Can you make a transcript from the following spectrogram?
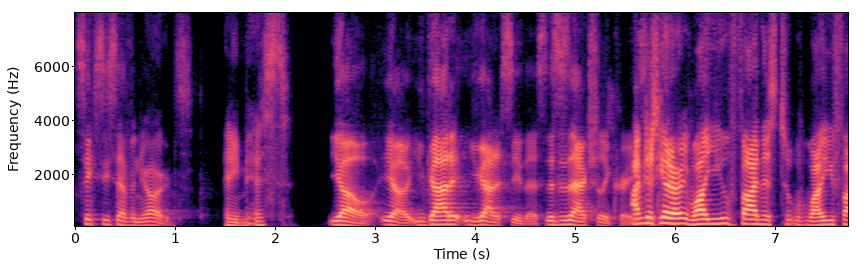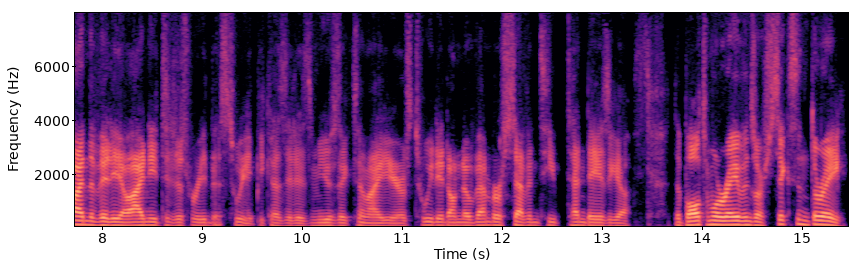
67 yards. And he missed. Yo, yo, you got it. You got to see this. This is actually crazy. I'm just gonna while you find this t- while you find the video, I need to just read this tweet because it is music to my ears. Tweeted on November 17th, 10 days ago. The Baltimore Ravens are six and three.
